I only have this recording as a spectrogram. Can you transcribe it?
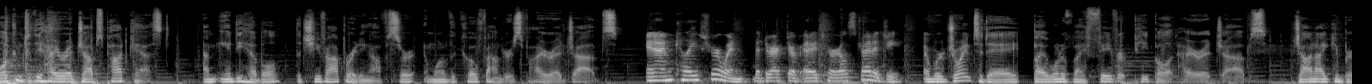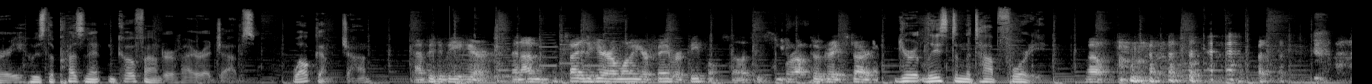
Welcome to the Higher Ed Jobs Podcast. I'm Andy Hibel, the Chief Operating Officer and one of the co founders of Higher Ed Jobs. And I'm Kelly Cherwin, the Director of Editorial Strategy. And we're joined today by one of my favorite people at Higher Ed Jobs, John Ikenberry, who's the President and co founder of Higher Ed Jobs. Welcome, John. Happy to be here. And I'm excited to hear I'm one of your favorite people. So this is, we're off to a great start. You're at least in the top 40. Well,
